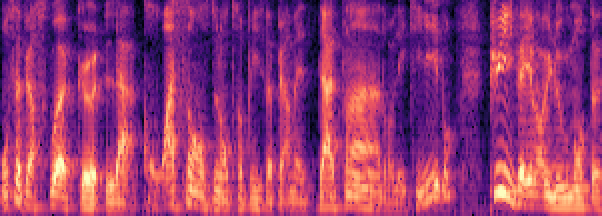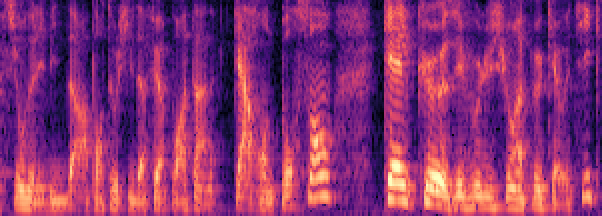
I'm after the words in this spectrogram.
on s'aperçoit que la croissance de l'entreprise va permettre d'atteindre l'équilibre, puis il va y avoir une augmentation de l'EBITDA rapporté au chiffre d'affaires pour atteindre 40%, quelques évolutions un peu chaotiques,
